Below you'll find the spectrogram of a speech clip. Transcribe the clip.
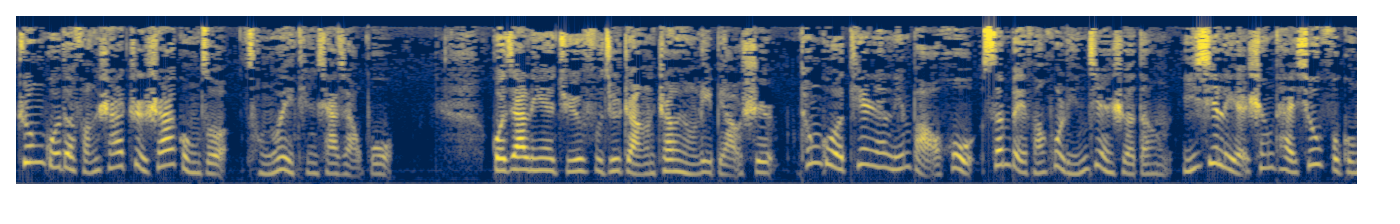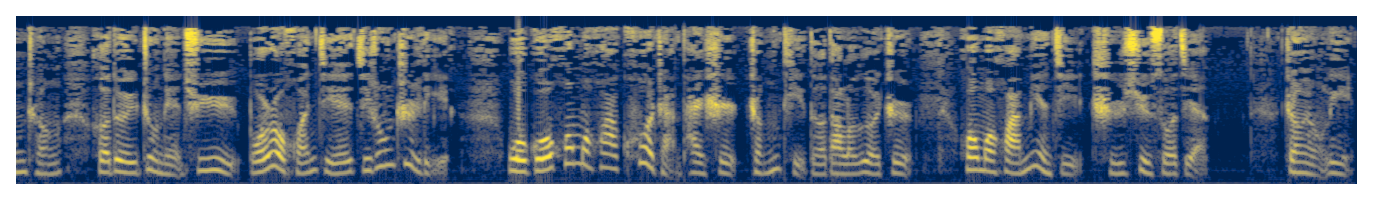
中国的防沙治沙工作从未停下脚步。国家林业局副局长张永利表示，通过天然林保护、三北防护林建设等一系列生态修复工程和对重点区域、薄弱环节集中治理，我国荒漠化扩展态势整体得到了遏制，荒漠化面积持续缩减。张永利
